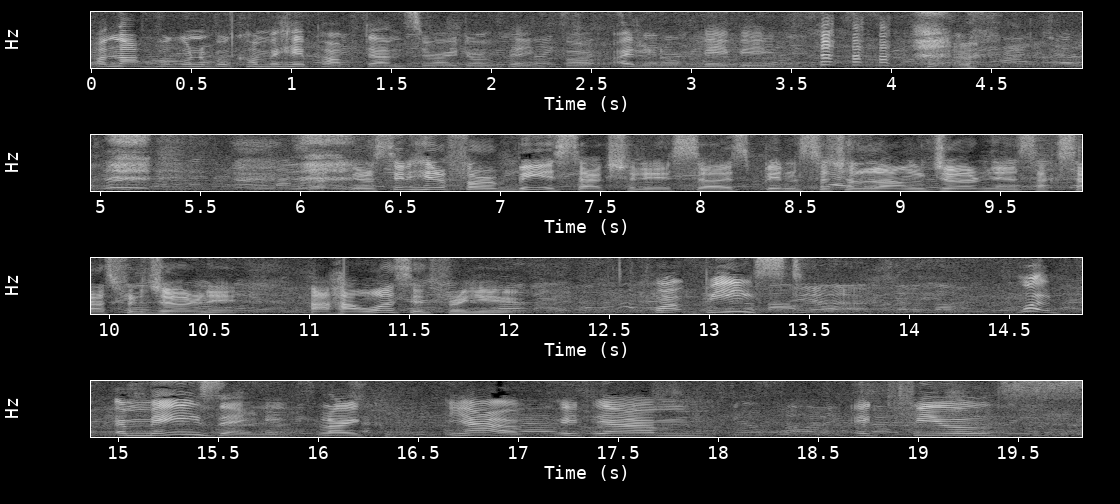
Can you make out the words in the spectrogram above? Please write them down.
I'm not going to become a hip hop dancer, I don't think, but I don't know, maybe. so you're still here for a Beast, actually. So it's been such a long journey, a successful journey. How was it for you? What Beast? Yeah. Well, amazing. Like, yeah, it um, it feels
